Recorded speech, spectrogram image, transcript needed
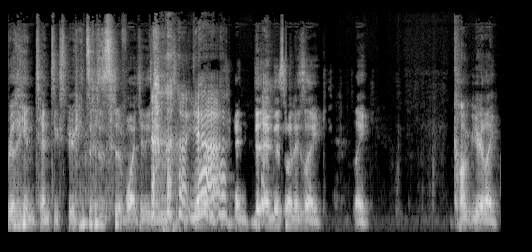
really intense experiences of watching these movies. Yeah. and and, and this one is like like com- you're like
